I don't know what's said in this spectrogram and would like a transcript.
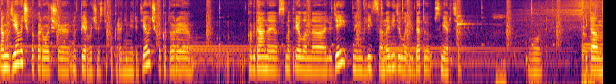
Там девочка, короче, ну, в первой части, по крайней мере, девочка, которая, когда она смотрела на людей, на им лица, она видела их дату смерти. Вот. И Так. там,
